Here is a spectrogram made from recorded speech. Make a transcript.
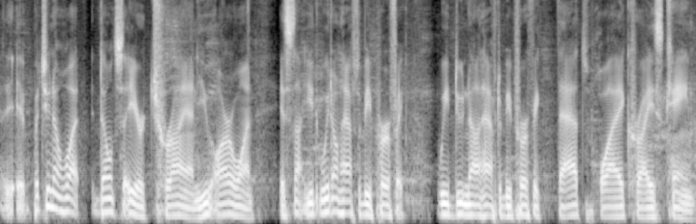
it, but you know what? Don't say you're trying. You are one. It's not, you, we don't have to be perfect. We do not have to be perfect. That's why Christ came.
